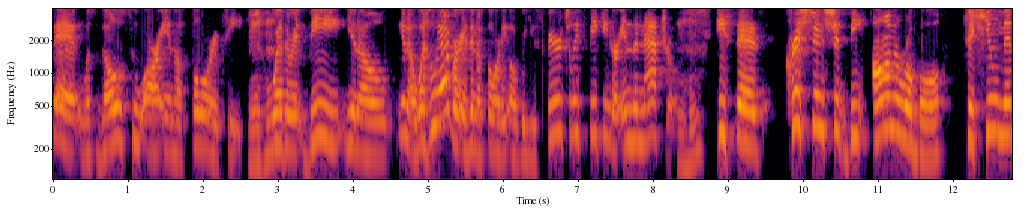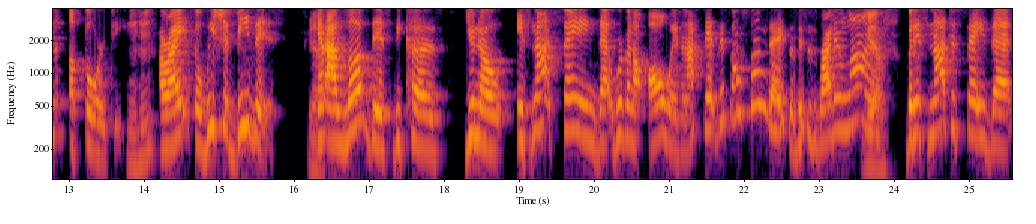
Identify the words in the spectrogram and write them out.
said was those who are in authority Mhm. whether it be you know you know wh- whoever is in authority over you spiritually speaking or in the natural Mhm. he says christians should be honorable to human authority Mhm. all right so we should be this Yeah. and i love this because you know it's not saying that we're going to always and i said this on sunday so this is right in line yeah. But it's not to say that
